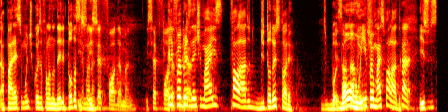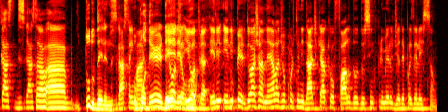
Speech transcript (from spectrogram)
aparece um monte de coisa falando dele toda Isso, semana. isso é foda, mano. Isso é foda. Ele foi tá o ligado? presidente mais falado de toda a história. Bom ou ruim, foi o mais falado. Cara- isso desgasta, desgasta a- tudo dele, né? Desgasta a O imagem. poder E dele. outra, o- e outra, ele, ele perdeu a janela de oportunidade, que é o que eu falo do- dos cinco primeiros dias depois da eleição.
